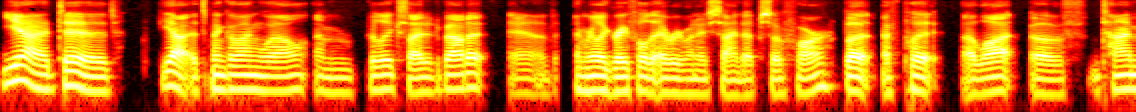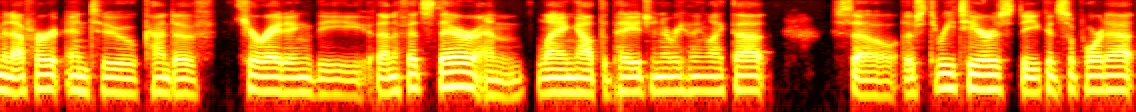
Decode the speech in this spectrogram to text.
Yeah, I did. Yeah, it's been going well. I'm really excited about it, and I'm really grateful to everyone who signed up so far. But I've put a lot of time and effort into kind of curating the benefits there and laying out the page and everything like that. So there's three tiers that you can support at.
